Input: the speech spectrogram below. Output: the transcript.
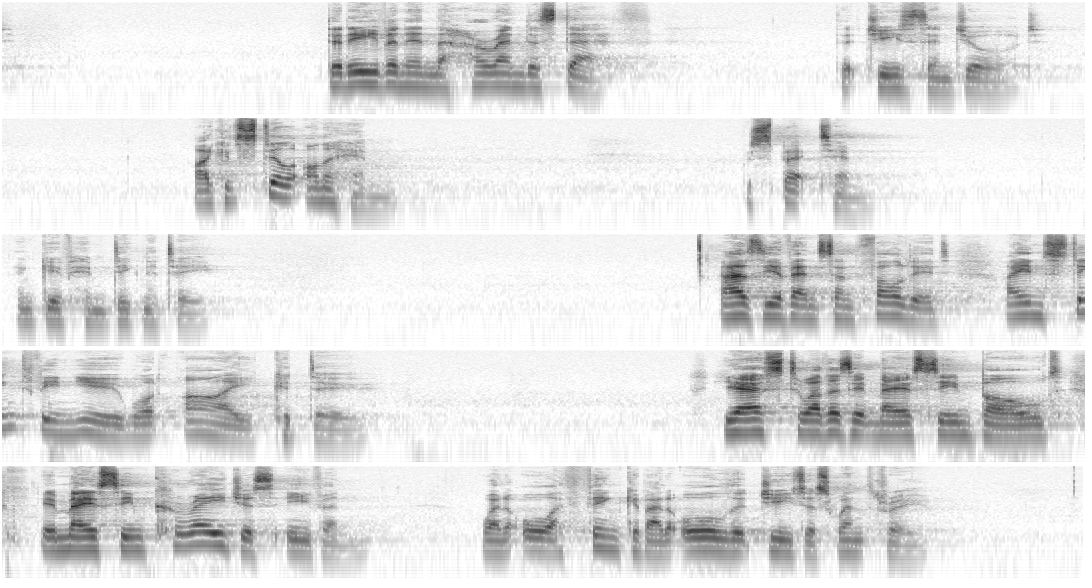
That even in the horrendous death that Jesus endured, I could still honor him, respect him, and give him dignity. As the events unfolded, I instinctively knew what I could do. Yes, to others it may have seemed bold, it may have seemed courageous even, when all I think about all that Jesus went through.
